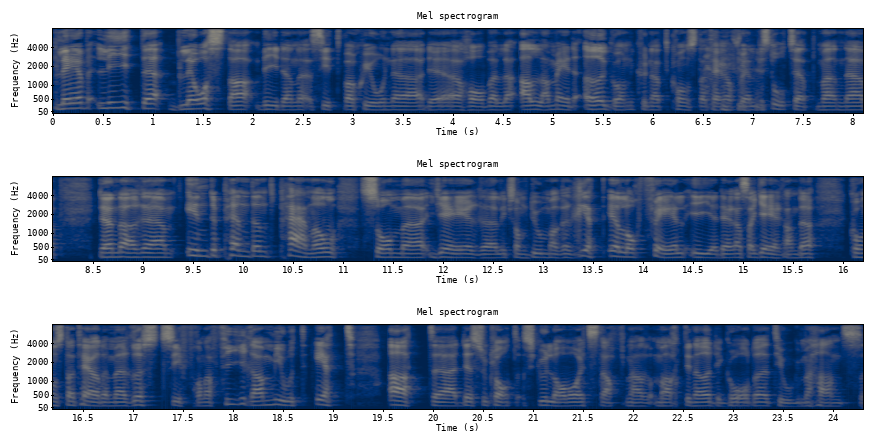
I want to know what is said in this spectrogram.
blev lite blåsta vid en situation. Eh, det har väl alla med ögon kunnat konstatera själv i stort sett, men eh, den där eh, independent panel som ger liksom domare rätt eller fel i deras agerande konstaterade med röstsiffrorna 4 mot 1 att det såklart skulle ha varit straff när Martin Ödegård tog med hands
